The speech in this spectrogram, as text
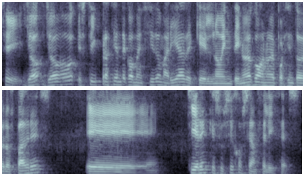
Sí, yo, yo estoy prácticamente convencido, María, de que el 99,9% de los padres eh, quieren que sus hijos sean felices.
